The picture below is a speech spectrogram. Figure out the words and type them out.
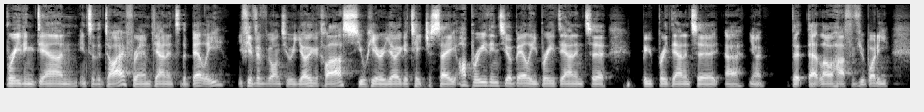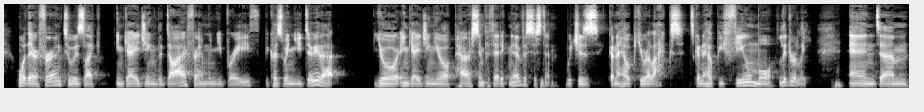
breathing down into the diaphragm, down into the belly. If you've ever gone to a yoga class, you'll hear a yoga teacher say, "Oh, breathe into your belly, breathe down into, breathe down into, uh, you know, that, that lower half of your body. What they're referring to is like engaging the diaphragm when you breathe, because when you do that, you're engaging your parasympathetic nervous system, which is going to help you relax. It's going to help you feel more, literally. And um,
